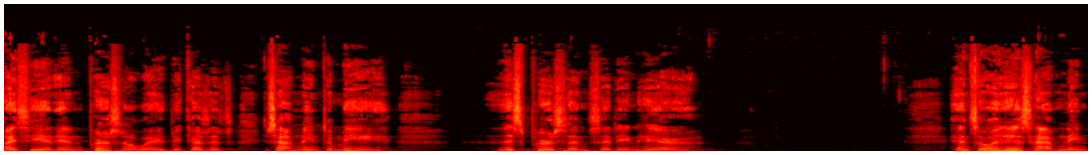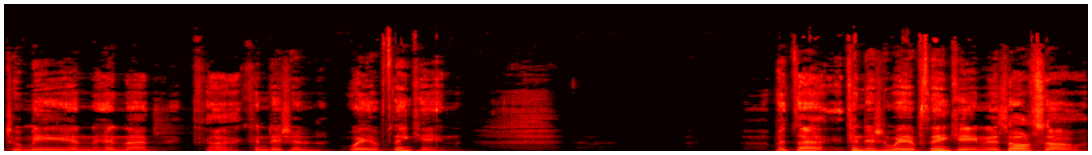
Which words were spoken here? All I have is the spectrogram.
I see it in personal ways because it's it's happening to me. This person sitting here. And so it is happening to me in, in that conditioned way of thinking. But that conditioned way of thinking is also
